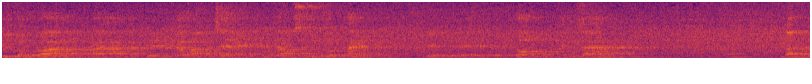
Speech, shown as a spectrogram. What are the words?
quý cộng đoàn và đặc biệt là các bạn trẻ của giáo sứ Thuận Thành đến để đón thánh gia. À, đại hội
